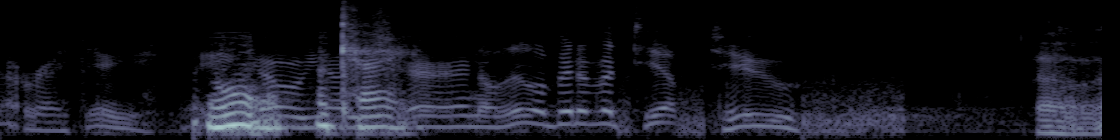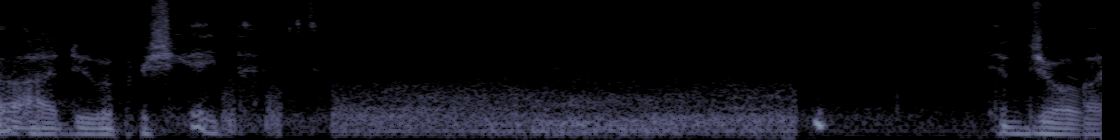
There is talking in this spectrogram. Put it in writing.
All right, there you, there Ooh, you go. Young okay. Sharon, a little bit of a tip too. Oh, I do appreciate that. Enjoy.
